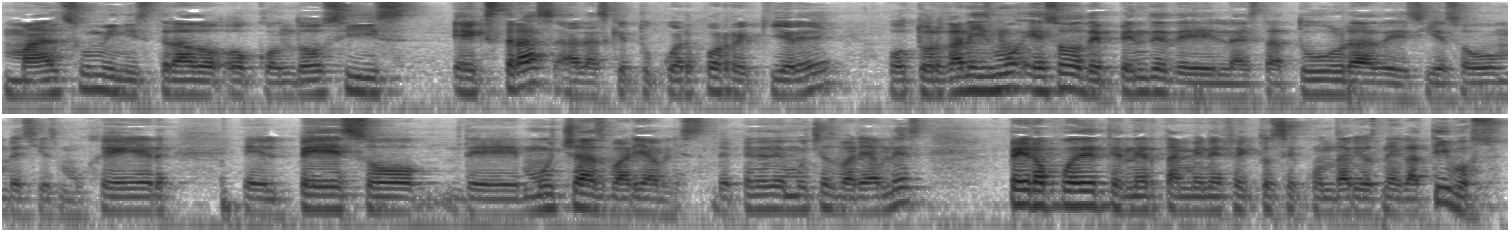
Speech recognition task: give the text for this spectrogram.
mal suministrado o con dosis extras a las que tu cuerpo requiere o tu organismo, eso depende de la estatura, de si es hombre, si es mujer, el peso, de muchas variables, depende de muchas variables, pero puede tener también efectos secundarios negativos.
